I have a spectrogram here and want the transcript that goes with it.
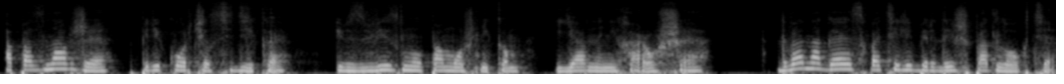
Опознав же, перекорчился дико и взвизгнул помощником, явно нехорошее. Два ногая схватили бердыш под локти,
